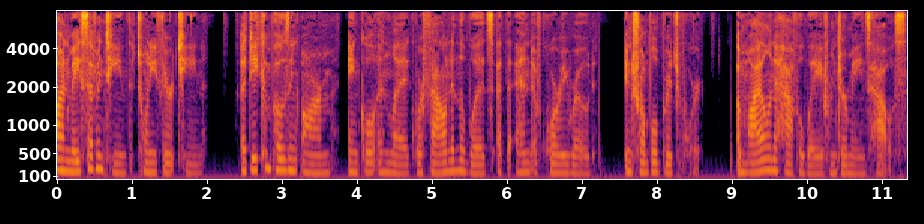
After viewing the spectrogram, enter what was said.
On May 17, 2013, a decomposing arm, ankle, and leg were found in the woods at the end of Quarry Road in Trumbull, Bridgeport, a mile and a half away from Jermaine's house.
